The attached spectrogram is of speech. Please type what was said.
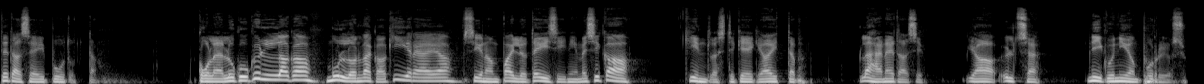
teda see ei puuduta. kole lugu küll, aga mul on väga kiire ja siin on palju teisi inimesi ka. kindlasti keegi aitab. Lähen edasi ja üldse, niikuinii on purjus.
